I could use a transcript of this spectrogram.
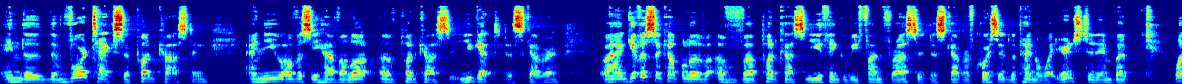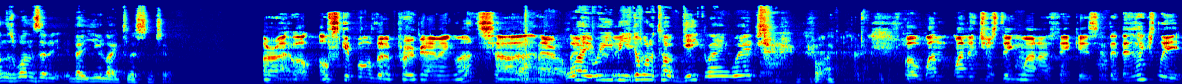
in the the vortex of podcasting and you obviously have a lot of podcasts that you get to discover. Uh, give us a couple of, of uh, podcasts that you think would be fun for us to discover. Of course, it'll depend on what you're interested in, but ones ones that that you like to listen to. All right. Well, I'll skip all the programming ones. Uh, uh, wait, wait, you mean you don't want to talk geek language? well, one one interesting one I think is that there's actually,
